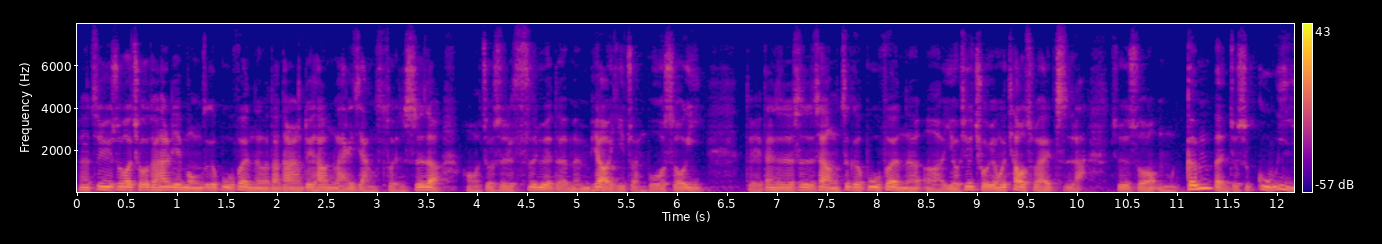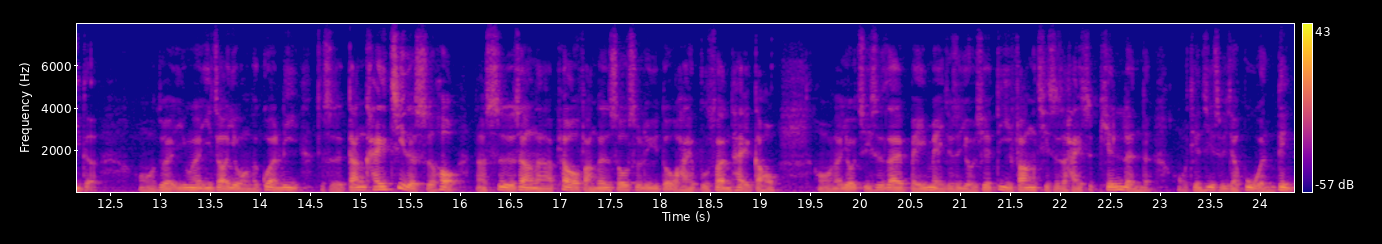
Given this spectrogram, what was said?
那至于说球团和联盟这个部分呢，那当然对他们来讲损失的哦，就是四月的门票以及转播收益。对，但是事实上这个部分呢，呃，有些球员会跳出来指啊，就是说嗯，根本就是故意的。哦，对，因为依照以往的惯例，就是刚开季的时候，那事实上呢，票房跟收视率都还不算太高。哦，那尤其是在北美，就是有些地方其实还是偏冷的，哦，天气是比较不稳定。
